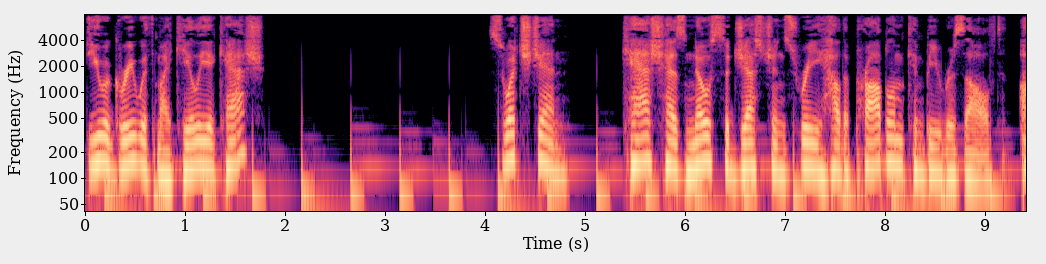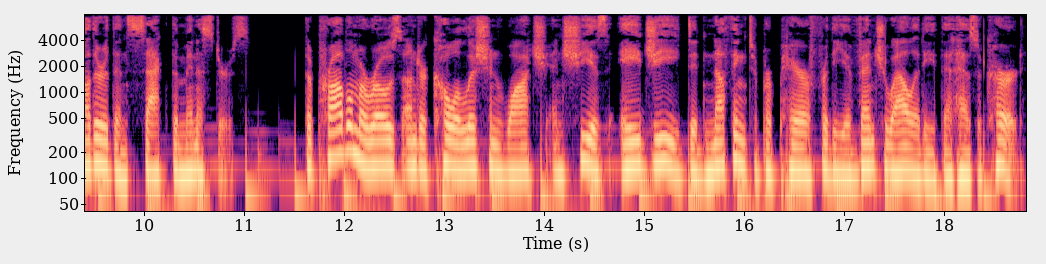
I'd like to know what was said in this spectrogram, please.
Do you agree with Michaelia Cash? Swetchgen. Cash has no suggestions re how the problem can be resolved other than sack the ministers. The problem arose under Coalition Watch and she as AG did nothing to prepare for the eventuality that has occurred.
